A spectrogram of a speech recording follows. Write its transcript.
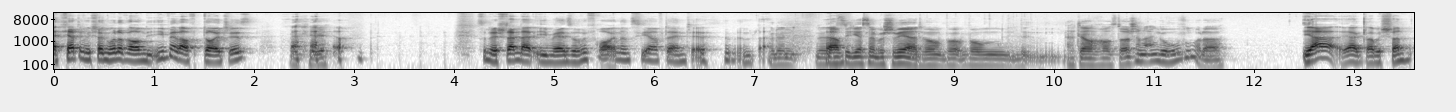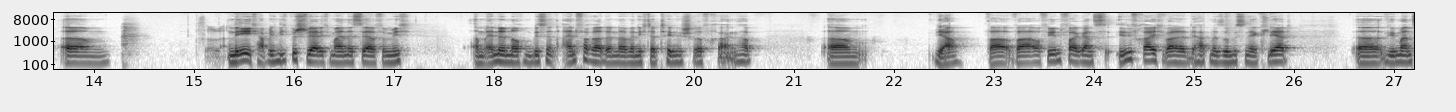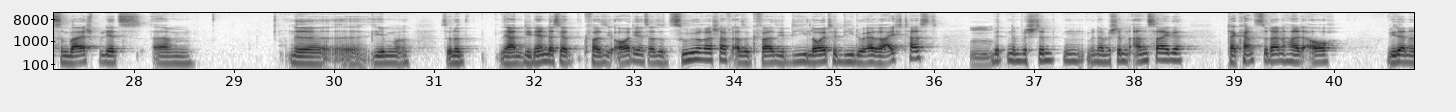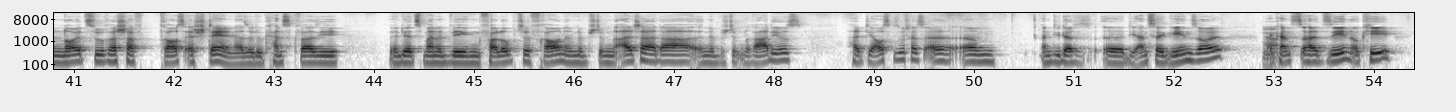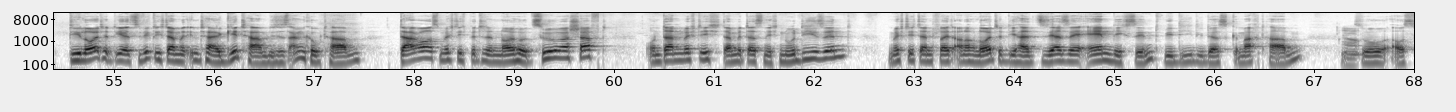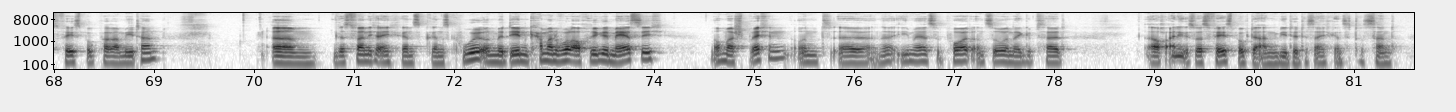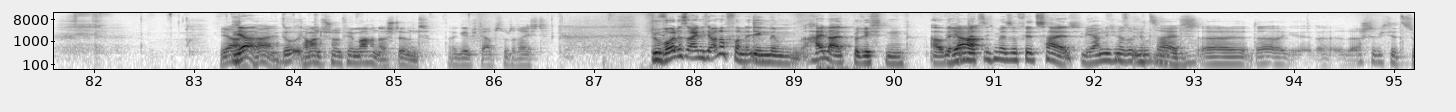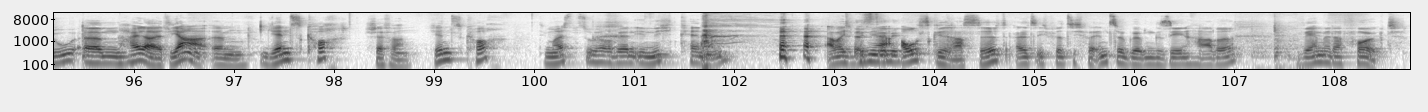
ich hatte mich schon gewundert, warum die E-Mail auf Deutsch ist. Okay. so eine Standard-E-Mail, so wir freuen uns hier auf deinen Telefon. Und dann, dann ja. hast du dich erstmal beschwert. Warum, warum, hat er auch aus Deutschland angerufen oder? Ja, ja, glaube ich schon. Ähm, so nee, ich habe mich nicht beschwert. Ich meine, es ist ja für mich am Ende noch ein bisschen einfacher, denn da, wenn ich da technischere Fragen habe, ähm, ja, war, war auf jeden Fall ganz hilfreich, weil der hat mir so ein bisschen erklärt, äh, wie man zum Beispiel jetzt ähm, eine, äh, so eine ja, die nennen das ja quasi Audience, also Zuhörerschaft, also quasi die Leute, die du erreicht hast mhm. mit, einem bestimmten, mit einer bestimmten Anzeige. Da kannst du dann halt auch wieder eine neue Zuhörerschaft draus erstellen. Also du kannst quasi, wenn du jetzt meinetwegen verlobte Frauen in einem bestimmten Alter da, in einem bestimmten Radius halt die ausgesucht hast, äh, ähm, an die das, äh, die Anzeige gehen soll, ja. dann kannst du halt sehen, okay, die Leute, die jetzt wirklich damit interagiert haben, die es angeguckt haben, daraus möchte ich bitte eine neue Zuhörerschaft und dann möchte ich, damit das nicht nur die sind, möchte ich dann vielleicht auch noch Leute, die halt sehr, sehr ähnlich sind, wie die, die das gemacht haben, ja. so aus Facebook-Parametern. Ähm, das fand ich eigentlich ganz, ganz cool und mit denen kann man wohl auch regelmäßig nochmal sprechen und äh, ne, E-Mail-Support und so und da gibt es halt auch einiges, was Facebook da anbietet. Das ist eigentlich ganz interessant. Ja, ja du, kann man schon viel machen, das stimmt. Da gebe ich dir absolut recht. Du wolltest eigentlich auch noch von irgendeinem Highlight berichten, aber wir ja, haben jetzt nicht mehr so viel Zeit. Wir haben nicht mehr so viel Zeit. Äh, da, da, da, stimme ich dir zu. Ähm, Highlight, ja, ähm, Jens Koch, Stefan. Jens Koch, die meisten Zuhörer werden ihn nicht kennen. aber ich bin ja ausgerastet, als ich plötzlich bei Instagram gesehen habe, wer mir da folgt.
